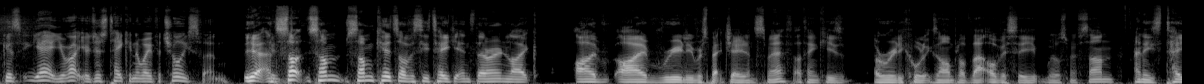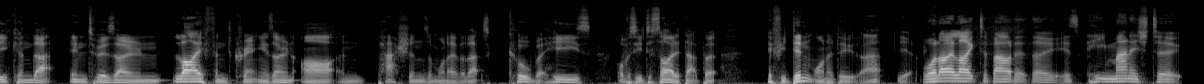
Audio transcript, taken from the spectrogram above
Because yeah, you're right. You're just taking away the choice then. Yeah, and some some some kids obviously take it into their own. Like I I really respect Jaden Smith. I think he's a really cool example of that. Obviously, Will Smith's son, and he's taken that into his own life and creating his own art and passions and whatever. That's cool. But he's obviously decided that. But if he didn't want to do that, Yeah. What I liked about it though is he managed to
